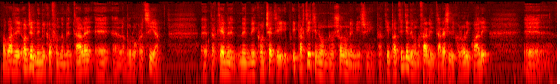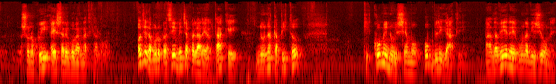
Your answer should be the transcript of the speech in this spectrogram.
Ma guardi, oggi il nemico fondamentale è la burocrazia eh, perché ne, ne, nei concetti i, i partiti non, non, sono nemici, perché i partiti devono fare gli interessi di coloro i quali eh, sono qui a essere governati da loro. Oggi la burocrazia invece è quella realtà che non ha capito che come noi siamo obbligati ad avere una visione,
